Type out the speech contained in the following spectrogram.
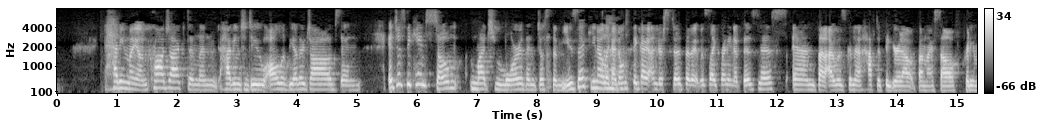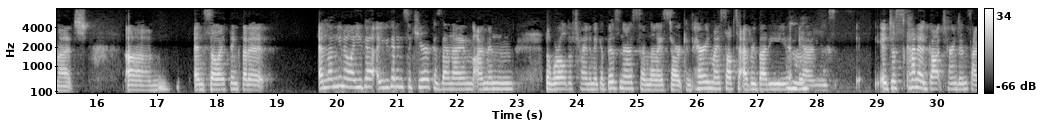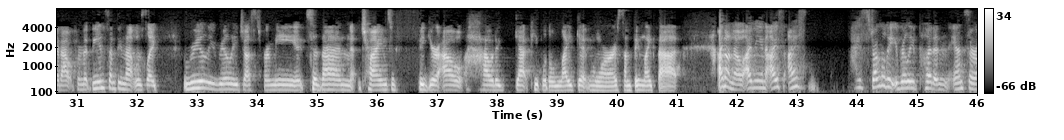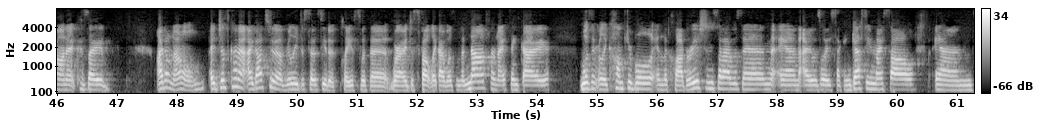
heading my own project, and then having to do all of the other jobs. And it just became so much more than just the music you know like i don't think i understood that it was like running a business and that i was gonna have to figure it out by myself pretty much. Um, and so i think that it and then you know you get you get insecure because then i'm i'm in the world of trying to make a business and then i start comparing myself to everybody mm-hmm. and it just kind of got turned inside out from it being something that was like really, really just for me to then trying to figure out how to get people to like it more or something like that. I don't know. I mean, I, I, I struggle to really put an answer on it because I, I don't know. I just kind of I got to a really dissociative place with it where I just felt like I wasn't enough, and I think I wasn't really comfortable in the collaborations that I was in, and I was always second guessing myself, and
